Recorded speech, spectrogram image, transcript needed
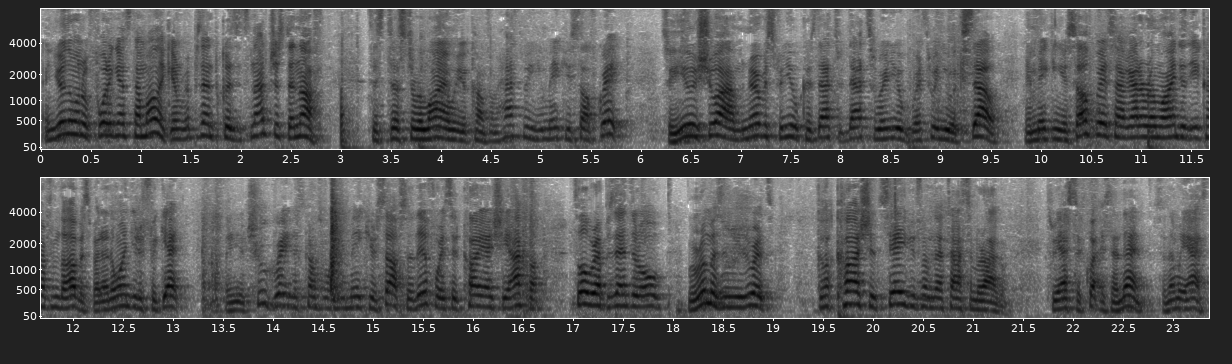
and you're the one who fought against Amalek and represent because it's not just enough to, just to rely on where you come from. It has to be you make yourself great. So you, Yeshua, I'm nervous for you because that's that's where you that's where you excel in making yourself great. So I got to remind you that you come from the Abbas, but I don't want you to forget that your true greatness comes from what you make yourself. So therefore, he said, Kaya Shiacha. It's all represented, all marumas in these words. Kah should save you from that tasim So we asked the question, and then so then we asked,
